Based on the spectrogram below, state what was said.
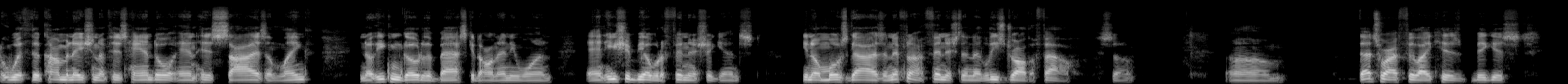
with the combination of his handle and his size and length, you know, he can go to the basket on anyone and he should be able to finish against, you know, most guys. And if not finish, then at least draw the foul. So um, that's where I feel like his biggest,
